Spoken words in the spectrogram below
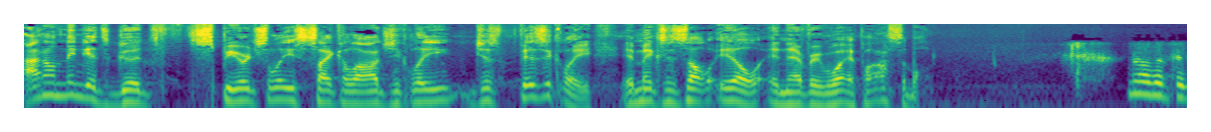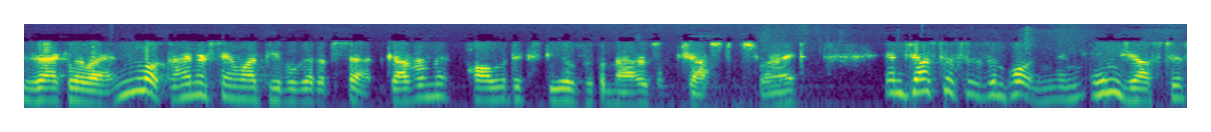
I don't think it's good spiritually, psychologically, just physically. It makes us all ill in every way possible. No, that's exactly right. And look, I understand why people get upset. Government politics deals with the matters of justice, right? And justice is important, and injustice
